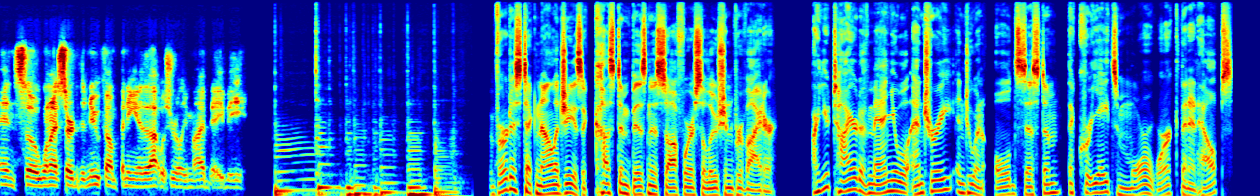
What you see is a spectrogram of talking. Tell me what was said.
And so when I started the new company, that was really my baby Vertus Technology is a custom business software solution provider. Are you tired of manual entry into an old system that creates more work than it helps?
